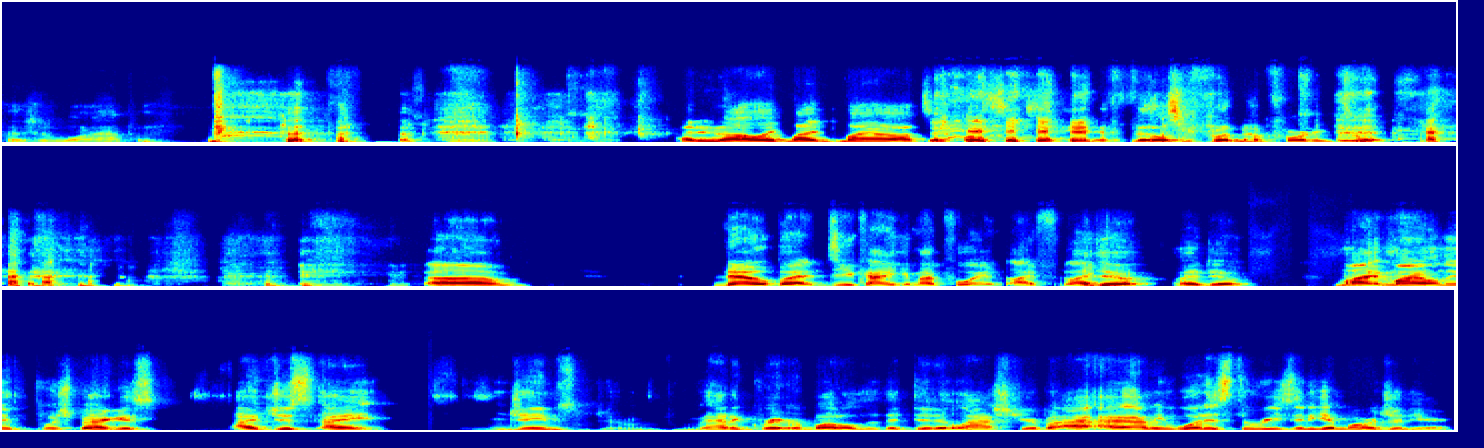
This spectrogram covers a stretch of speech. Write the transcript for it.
that just won't happen. I do not like my my odds if Bills are putting up 42. um, no, but do you kind of get my point? I like, I do. I do. My my only pushback is I just I James had a great rebuttal that they did it last year, but I I mean, what is the reason to get margin here?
